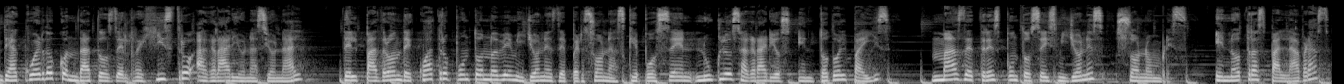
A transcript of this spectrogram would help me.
De acuerdo con datos del Registro Agrario Nacional, del padrón de 4.9 millones de personas que poseen núcleos agrarios en todo el país, más de 3.6 millones son hombres. En otras palabras,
